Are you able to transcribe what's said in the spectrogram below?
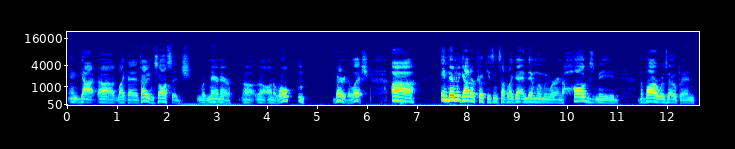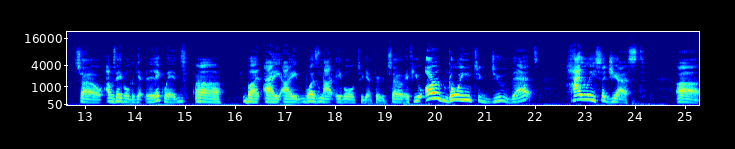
and got uh, like an Italian sausage with marinara uh, on a roll. Mm, very delish. Uh, and then we got our cookies and stuff like that. And then when we were in Hogsmeade, the bar was open, so I was able to get liquids. Uh, but I I was not able to get food. So if you are going to do that, highly suggest uh,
